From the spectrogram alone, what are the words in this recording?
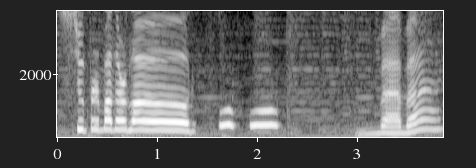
Super Motherload. Whoop, whoop. Bye bye.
